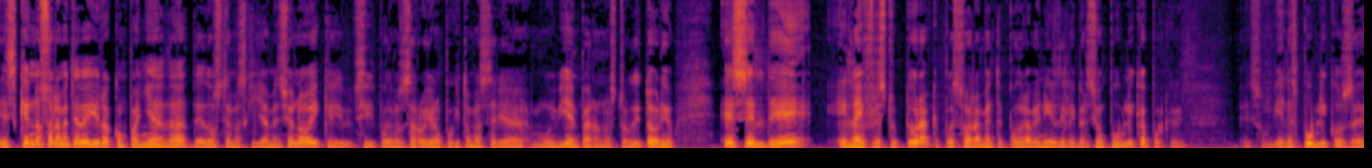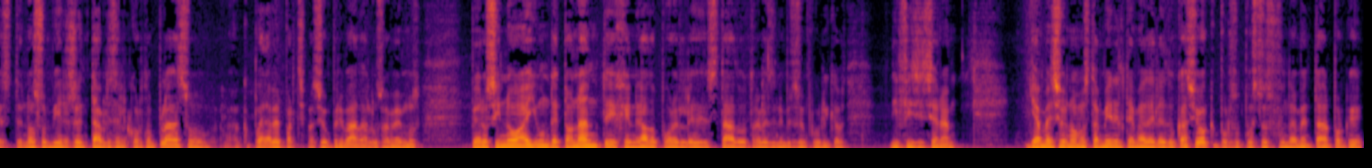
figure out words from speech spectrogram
es que no solamente debe ir acompañada de dos temas que ya mencionó y que si podemos desarrollar un poquito más sería muy bien para nuestro auditorio, es el de la infraestructura, que pues solamente podrá venir de la inversión pública porque eh, son bienes públicos, este, no son bienes rentables en el corto plazo, aunque puede haber participación privada, lo sabemos, pero si no hay un detonante generado por el Estado a través de la inversión pública, difícil será. Ya mencionamos también el tema de la educación, que por supuesto es fundamental, porque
